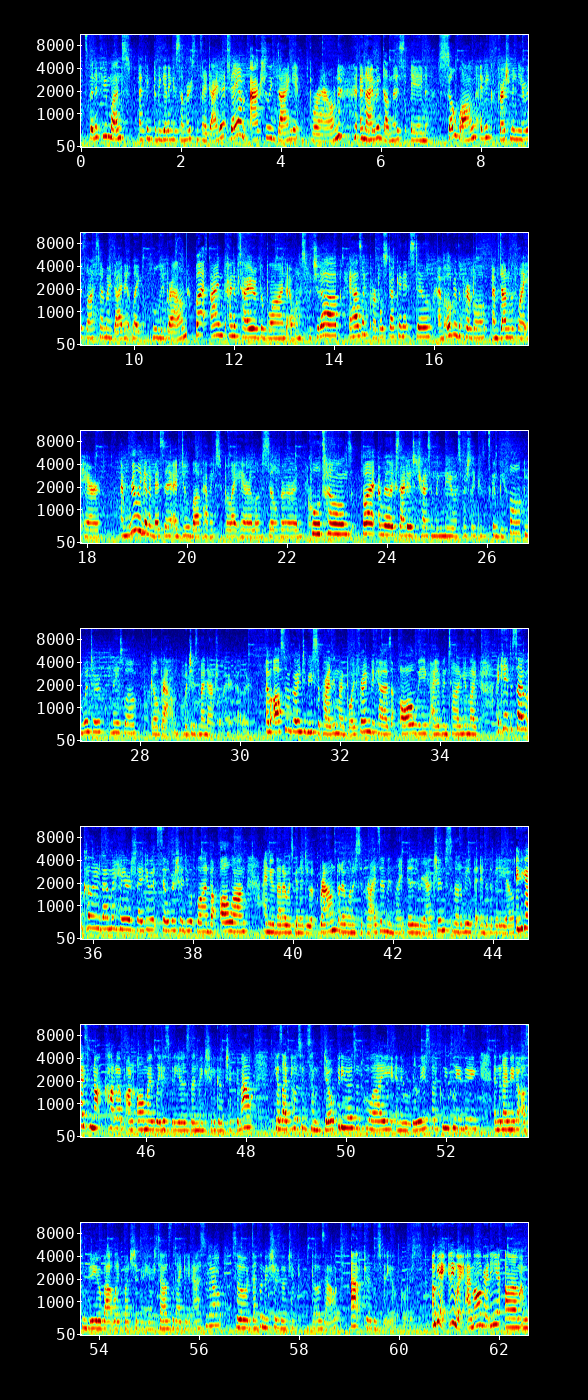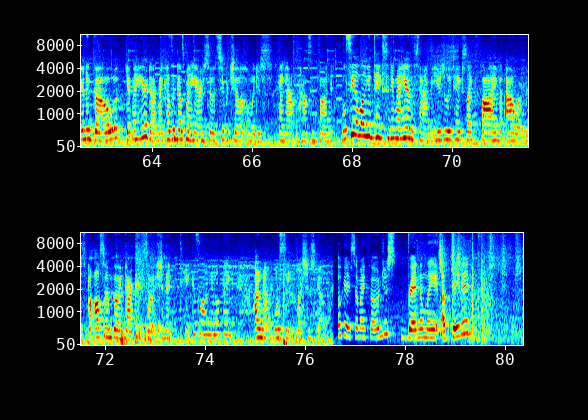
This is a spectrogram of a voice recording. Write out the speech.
It's been a few months, I think the beginning of summer since I dyed it. Today I'm actually dyeing it brown and I haven't done this in so long. I think freshman year was the last time I dyed it like fully brown. But I'm kind of tired of the blonde. I want to switch it up. It has like purple stuck in it still. I'm over the purple. I'm done with light hair. I'm really gonna miss it. I do love having super light hair. I love silver and cool tones, but I'm really excited to try something new, especially because it's gonna be fall and winter. May as well go brown, which is my natural hair color. I'm also going to be surprising my boyfriend because all week I have been telling him like, I can't decide what color to dye my hair. Should I do it silver? Should I do it blonde? But all along I knew that I was gonna do it brown, but I wanna surprise him and like get his reaction. So that'll be at the end of the video. If you guys have not caught up on all my latest videos, then make sure to go check them out because I posted some dope videos in Hawaii and they were really aesthetically pleasing. And then I made an awesome video about like a bunch of different hairstyles that I get asked about. So definitely make sure to go check those out after this video, of course. Okay, anyway, I'm all ready. Um, I'm gonna go get my hair done. My cousin does my hair, so it's super chill and we just hang out and have some fun. We'll see how long it takes to do my hair this time. It usually takes like five hours, but also I'm going darker, so it shouldn't take as long, I don't think. I don't know, we'll see. Let's just go. Okay, so my phone just randomly updated.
